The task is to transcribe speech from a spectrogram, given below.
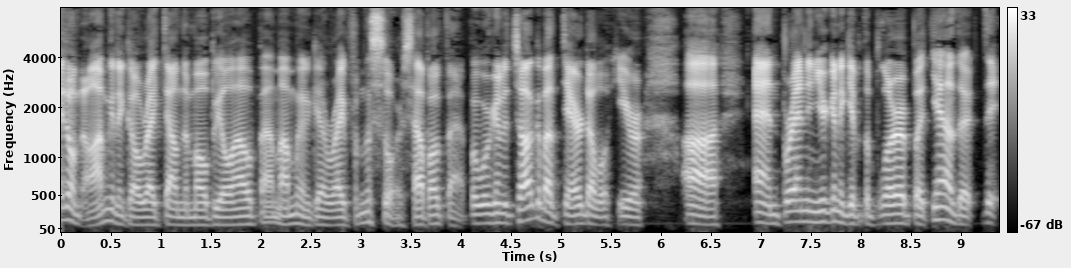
I don't know. I'm going to go right down to Mobile, Alabama. I'm going to get right from the source. How about that? But we're going to talk about Daredevil here, uh, and Brandon, you're going to give the blurb. But yeah, the, the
